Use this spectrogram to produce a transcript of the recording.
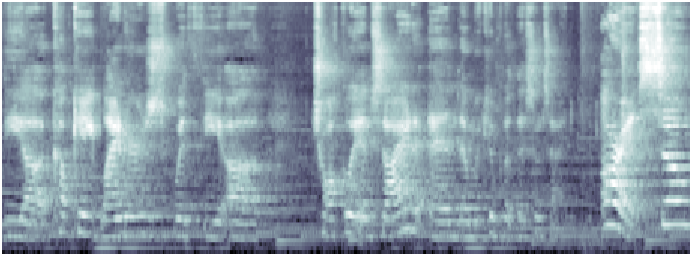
the uh, cupcake liners with the uh, chocolate inside, and then we can put this inside. All right, so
